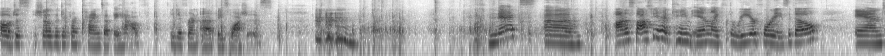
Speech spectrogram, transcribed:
oh, just shows the different kinds that they have, the different uh, face washes. Next, um, Anastasia had came in like three or four days ago, and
